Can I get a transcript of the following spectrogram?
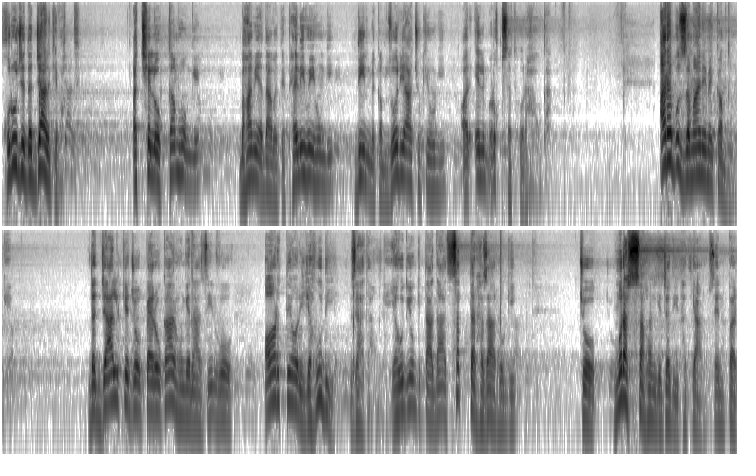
خروج دجال کے وقت۔ اچھے لوگ کم ہوں گے بہامی عداوتیں پھیلی ہوئی ہوں گی، دین میں کمزوری آ چکی ہوگی اور علم رخصت ہو رہا ہوگا۔ عرب اس زمانے میں کم ہوں گے۔ دجال کے جو پیروکار ہوں گے ناظرین، وہ عورتیں اور یہودی زیادہ ہوں گے۔ یہودیوں کی تعداد ستر ہزار ہوگی جو مرصع ہوں گے جدید ہتھیاروں سے۔ ان پر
